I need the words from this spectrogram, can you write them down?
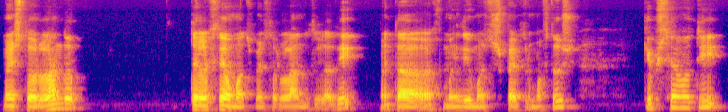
μέσα στο Ορλάντο. Τελευταίο μάτσο μέσα στο Ορλάντο δηλαδή. Μετά έχουμε δύο μάτσο στο Spectrum αυτούς. Και πιστεύω ότι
